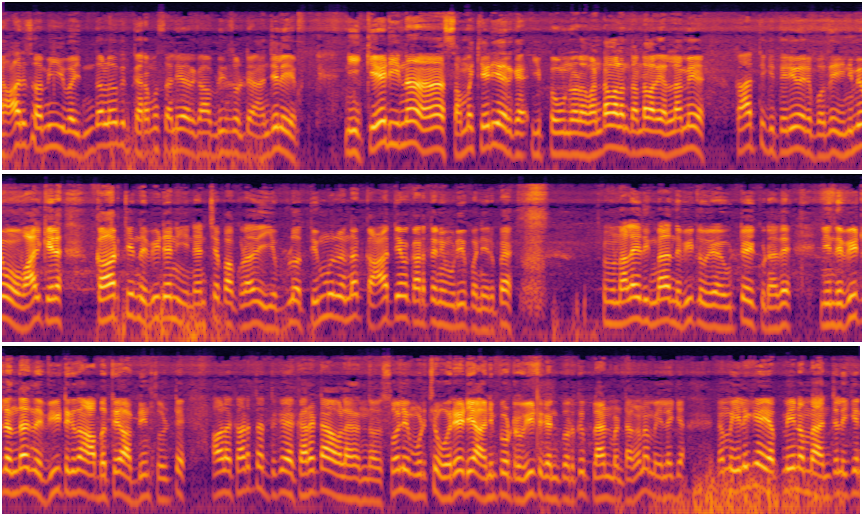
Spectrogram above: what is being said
யார் சாமி? இவ இந்த அளவுக்கு திறமசாலியாக இருக்கா? அப்படின்னு சொல்லிட்டு அஞ்சலி நீ கேடினா செம்ம கேடியாக இருக்க. இப்போ உன்னோட வண்டவாளம் தண்டவாளம் எல்லாமே கார்த்திக்கு தெரிய வர போகுது. இனிமேல் உன் வாழ்க்கையில் கார்த்தி இந்த வீடை நீ நினச்சே பார்க்கக்கூடாது எவ்வளோ திமுருன்னா கார்த்தியாவை கடத்த நீ முடிவு பண்ணியிருப்பேன் உன்னால இதுக்கு மேலே அந்த வீட்டில் விட்டு வைக்கக்கூடாது நீ இந்த வீட்டில் இருந்தால் இந்த வீட்டுக்கு தான் ஆபத்து அப்படின்னு சொல்லிட்டு அவளை கடத்துறதுக்கு கரெக்டாக அவளை அந்த சோழியை முடிச்சு ஒரேடியாக அனுப்பி விட்ற வீட்டுக்கு அனுப்பி வரதுக்கு பிளான் பண்ணிட்டாங்க. நம்ம இலக்கியா நம்ம இலக்கியா எப்பவுமே நம்ம அஞ்சலிக்கு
